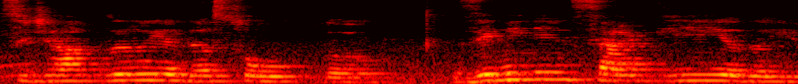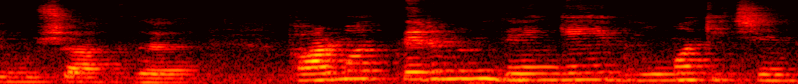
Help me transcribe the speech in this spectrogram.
sıcaklığı ya da soğukluğu, zeminin sertliği ya da yumuşaklığı, parmaklarımın dengeyi bulmak için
